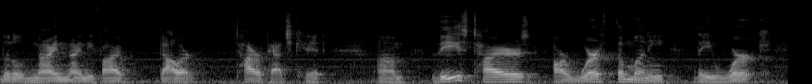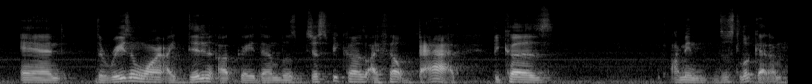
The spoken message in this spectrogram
little $9.95 tire patch kit. Um, these tires are worth the money, they work, and the reason why I didn't upgrade them was just because I felt bad because I mean, just look at them.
